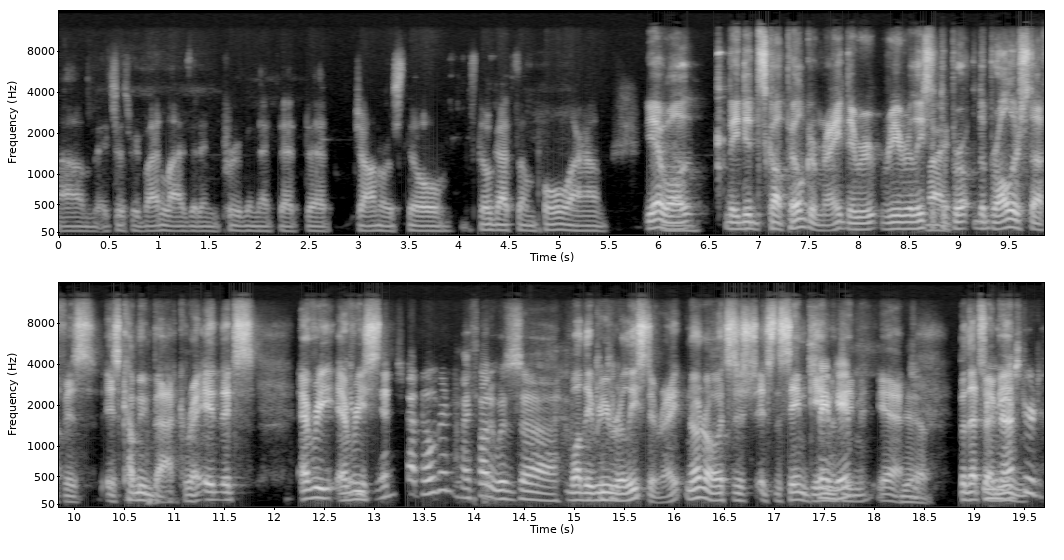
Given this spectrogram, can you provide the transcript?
um, it's just revitalized it and proven that that that genre is still still got some pull around. Yeah, well, they did Scott Pilgrim, right? They re- re-released it. The, Right. bra- the brawler stuff is is coming back, right? It, it's every every. Did Scott Pilgrim? I thought it was uh, Well, they re-released it, right? No, no, it's just it's the same game. Same game? the- yeah. Yeah, but that's what I mean. remastered.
